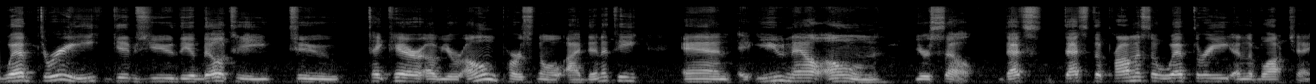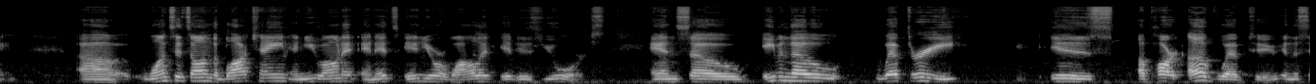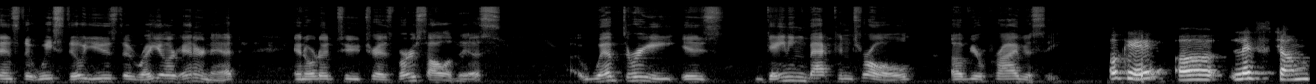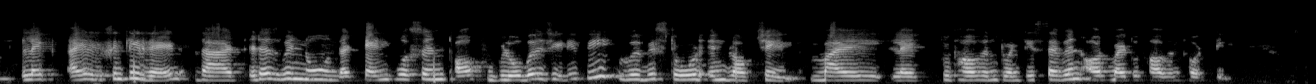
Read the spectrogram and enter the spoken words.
Web3 gives you the ability to take care of your own personal identity and you now own yourself. That's that's the promise of Web3 and the blockchain. Uh, once it's on the blockchain and you own it and it's in your wallet, it is yours. And so, even though Web3 is a part of Web 2 in the sense that we still use the regular internet in order to traverse all of this. Web 3 is gaining back control of your privacy. Okay, uh, let's jump. Like, I recently read that it has been known that 10% of global GDP will be stored in blockchain by like 2027 or by 2030.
